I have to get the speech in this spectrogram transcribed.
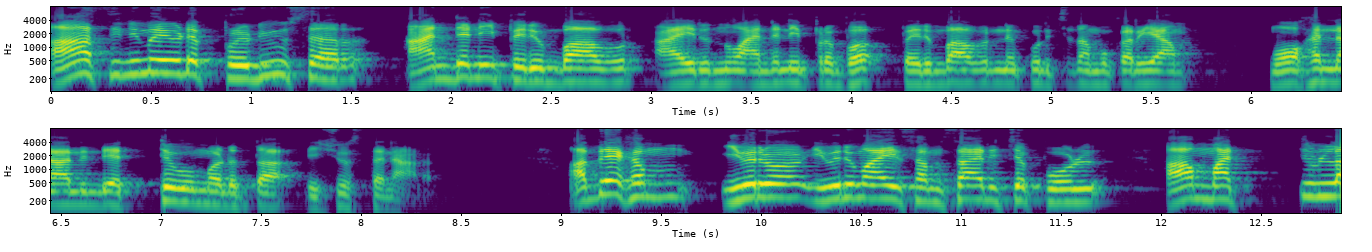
ആ സിനിമയുടെ പ്രൊഡ്യൂസർ ആന്റണി പെരുമ്പാവൂർ ആയിരുന്നു. ആന്റണി പ്രഭ പെരുമ്പാവൂരിനെ കുറിച്ച് നമുക്കറിയാം. മോഹൻലാലിന്റെ ഏറ്റവും അടുത്ത വിശ്വസ്തനാണ്. അദ്ദേഹം ഇവരോ ഇവരുമായി സംസാരിച്ചപ്പോൾ ആ മറ്റുള്ള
